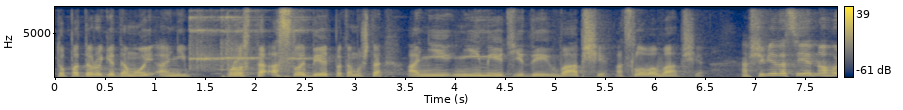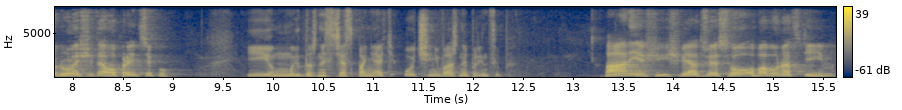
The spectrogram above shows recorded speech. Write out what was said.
то по дороге домой они просто ослабеют, потому что они не имеют еды вообще, от слова вообще. A všimněte si jednoho důležitého principu. И мы должны сейчас понять очень важный принцип. Pán Ježíš vyjadřuje svou obavu nad tím,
